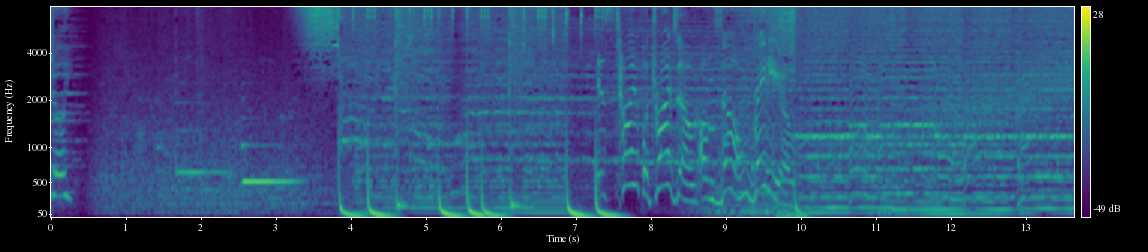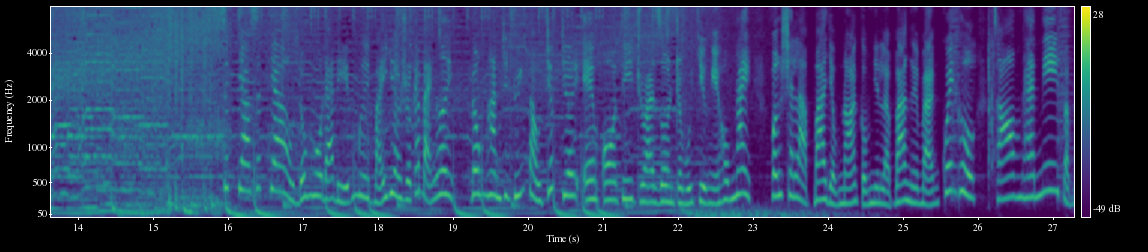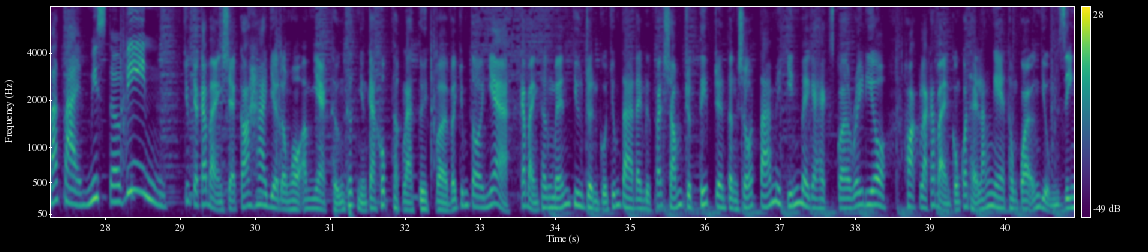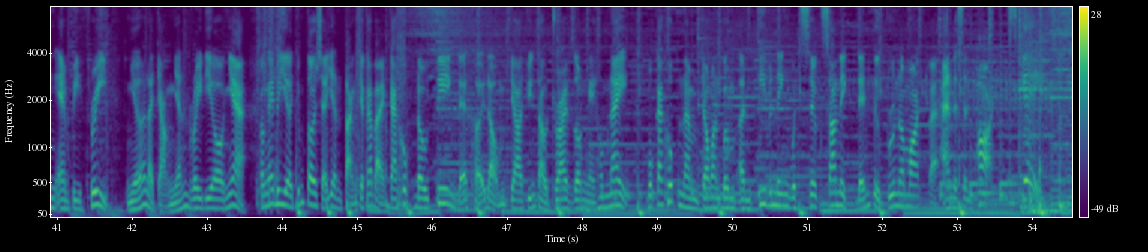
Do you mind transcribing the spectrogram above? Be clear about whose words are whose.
Speaker 1: rồi It's time for Drive Zone on Zone Radio.
Speaker 2: chào, xin chào, đồng hồ đã điểm 17 giờ rồi các bạn ơi. Đồng hành trên chuyến tàu chất chơi MOT Dry Zone trong buổi chiều ngày hôm nay vẫn sẽ là ba giọng nói cũng như là ba người bạn quen thuộc Tom Hanny và bác tài Mr Bean.
Speaker 3: Chúc cho các bạn sẽ có 2 giờ đồng hồ âm nhạc thưởng thức những ca khúc thật là tuyệt vời với chúng tôi nha. Các bạn thân mến, chương trình của chúng ta đang được phát sóng trực tiếp trên tần số 89 MHz qua radio hoặc là các bạn cũng có thể lắng nghe thông qua ứng dụng Zing MP3. Nhớ là chọn nhánh radio nha. Còn ngay bây giờ chúng tôi sẽ dành tặng cho các bạn ca khúc đầu tiên để khởi động cho chuyến tàu Drive Zone ngày hôm nay. Một ca khúc nằm trong album An Evening with Silk Sonic đến từ Bruno Mars và Anderson Park skate.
